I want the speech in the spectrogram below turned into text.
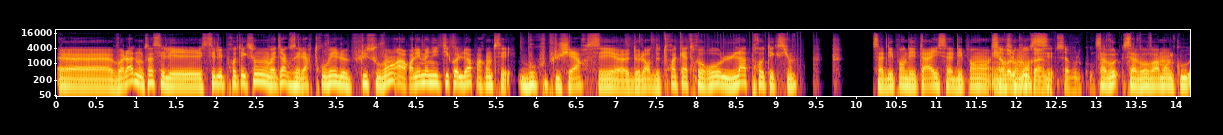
voilà, donc ça, c'est les, les protections, on va dire, que vous allez retrouver le plus souvent. Alors, les magnetic holders, par contre, c'est beaucoup plus cher. C'est de l'ordre de 3-4 euros la protection. Ça dépend des tailles, ça dépend. Ça vaut le coup quand même. Ça vaut le coup. Ça vaut, ça vaut vraiment le coup.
